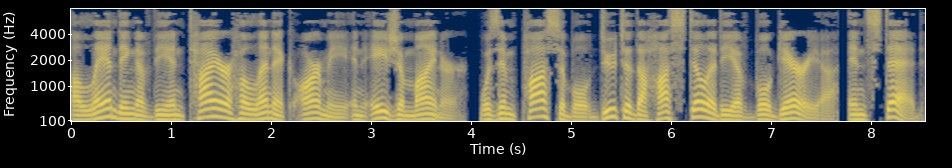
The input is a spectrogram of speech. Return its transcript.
a landing of the entire Hellenic army in Asia Minor, was impossible due to the hostility of Bulgaria. Instead,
